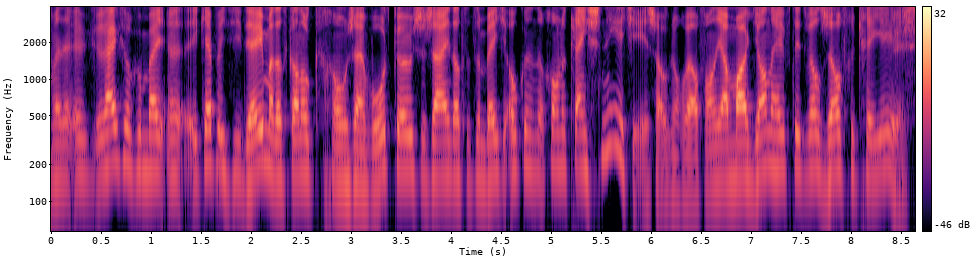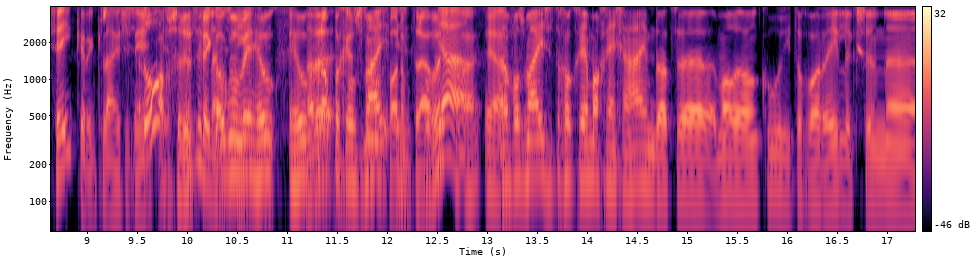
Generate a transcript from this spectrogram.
Maar het lijkt ook een beetje. eh, ik heb het idee, maar dat kan ook gewoon zijn woordkeuze zijn. Dat het een beetje ook een, gewoon een klein sneertje is ook nog wel. Van ja, Mark Jan heeft dit wel zelf Het gecreëerd. is zeker een klein sneer. Toch? Absoluut Dat vind ik ook wel weer heel, sneertje. heel Maar, eh, grappig en volgens stoer mij van is hem het- trouwens. Ja. Maar, ja. Nou, volgens mij is het toch ook helemaal geen geheim dat eh Moel Koeri toch wel redelijk zijn, eh,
